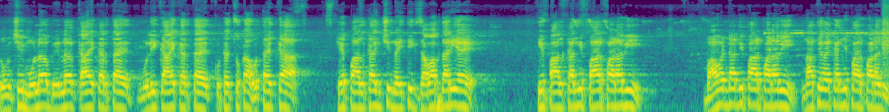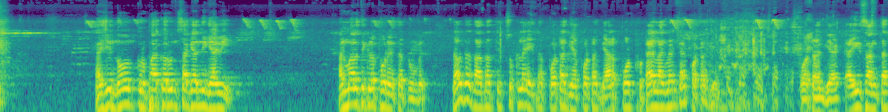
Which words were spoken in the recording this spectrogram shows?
तुमची मुलं बिलं काय करतायत? मुली काय करतायत? कुठं चुका होत आहेत का? हे पालकांची नैतिक जबाबदारी आहे. ती पालकांनी पार पाडावी. भावंडांनी पार पाडावी. नातेवाईकांनी पार पाडावी. ह्याची नोंद कृपा करून सगळ्यांनी घ्यावी. आणि मला तिकडे फोन येतात मुंबईत. जाऊ द्या दादा ते चुकलं एकदा पोटात घ्या पोटात घ्या. अरे पोट फुटायला लागलं काय पोटात घ्या? पोटात घ्या काही सांगतात.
